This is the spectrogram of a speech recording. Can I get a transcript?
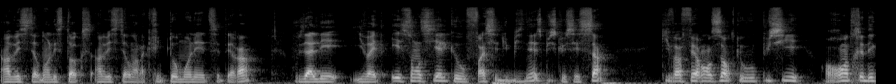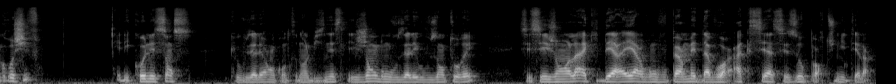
investir dans les stocks, investir dans la crypto-monnaie, etc. Il va être essentiel que vous fassiez du business puisque c'est ça qui va faire en sorte que vous puissiez rentrer des gros chiffres et les connaissances que vous allez rencontrer dans le business, les gens dont vous allez vous entourer, c'est ces gens-là qui derrière vont vous permettre d'avoir accès à ces opportunités-là.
